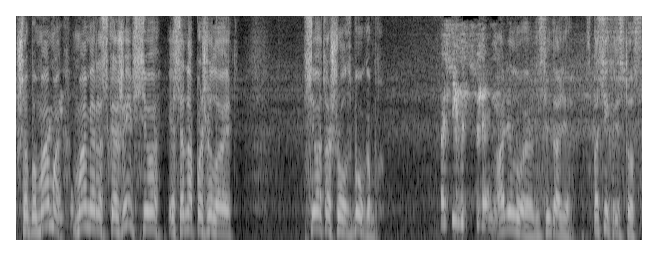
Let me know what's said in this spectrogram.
Чтобы мама, маме расскажи все, если она пожелает. Все, отошел с Богом. спасибо, до свидания. Аллилуйя, до свидания. Спаси Христос.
